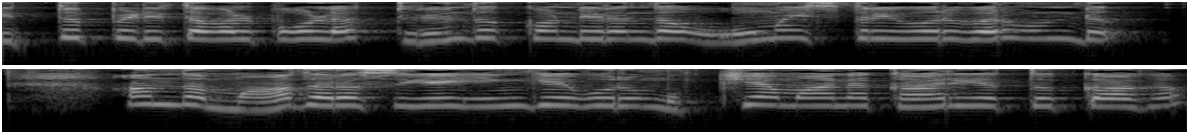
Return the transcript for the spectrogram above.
பித்து பிடித்தவள் போல திரிந்து கொண்டிருந்த ஊமை ஸ்திரீ ஒருவர் உண்டு. அந்த மாதரசியை இங்கே ஒரு முக்கியமான காரியத்துக்காக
